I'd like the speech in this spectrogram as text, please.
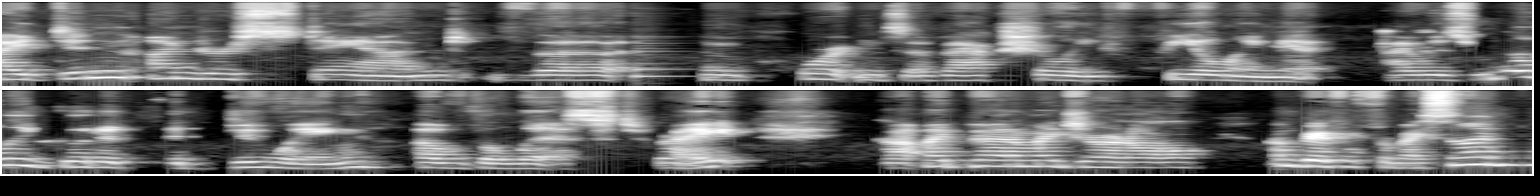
I didn't understand the importance of actually feeling it. I was really good at the doing of the list, right? got my pen and my journal. I'm grateful for my son.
